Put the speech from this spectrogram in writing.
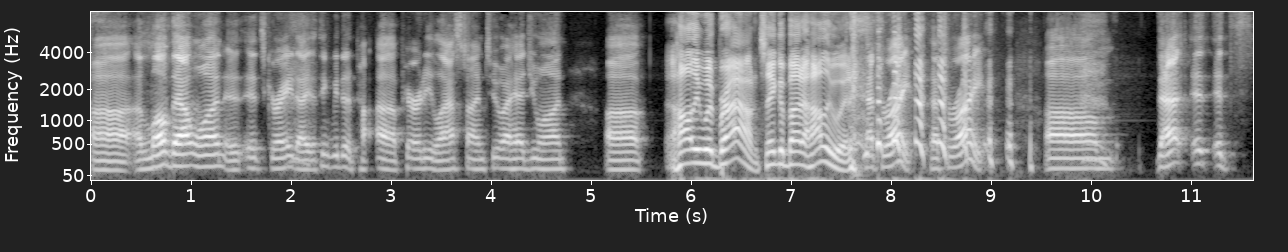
Uh, I love that one. It, it's great. I think we did a uh, parody last time too. I had you on. Uh, Hollywood Brown. Say goodbye to Hollywood. that's right. That's right. Um, that it, it's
